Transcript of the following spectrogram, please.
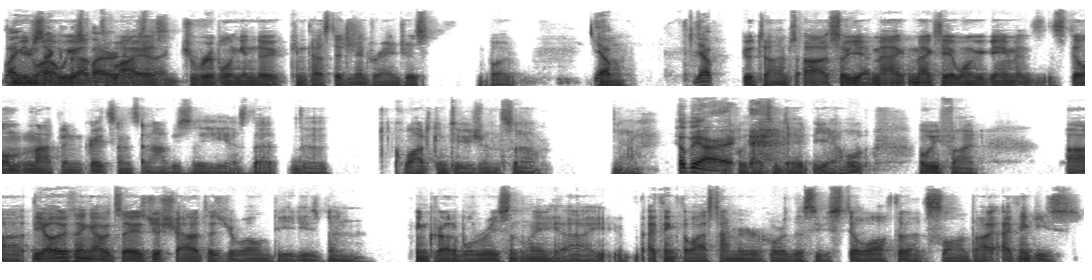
Let Meanwhile, we got Tobias dribbling into contested mid ranges, but yep. Know, Yep. Good times. Uh, so yeah, Max, Maxey had one good game. It's still not been great since then. Obviously, he has the the quad contusion. So yeah, he'll be all right. Hopefully That's a date. Yeah, we'll we'll be fine. Uh, the other thing I would say is just shout out to Joel Embiid. He's been incredible recently. Uh, he, I think the last time we recorded this, he was still off to that slump. I, I think he's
